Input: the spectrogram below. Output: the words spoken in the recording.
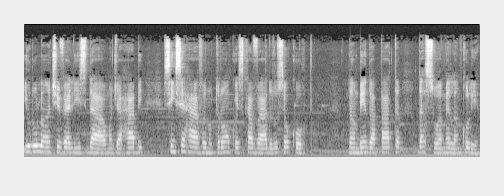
e urulante velhice da alma de Arabe se encerrava no tronco escavado do seu corpo, lambendo a pata da sua melancolia.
